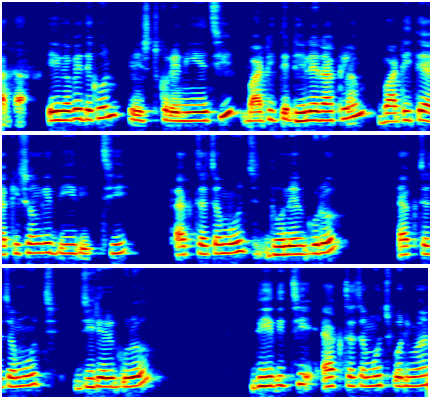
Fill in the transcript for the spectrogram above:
আদা। এইভাবে দেখুন পেস্ট করে নিয়েছি। বাটিতে ঢেলে রাখলাম। বাটিতে একই সঙ্গে দিয়ে দিচ্ছি এক চা চামচ ধনের গুঁড়ো, এক চা চামচ জিরের গুঁড়ো। দিয়ে দিচ্ছি এক চা চামচ পরিমাণ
